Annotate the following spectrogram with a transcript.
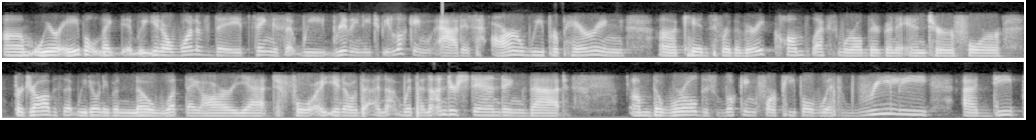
um, we're able, like, you know, one of the things that we really need to be looking at is are we preparing uh, kids for the very complex world they're going to enter for for jobs that we don't even know what they are yet, for you know, the, with an understanding that um, the world is looking for people with really uh, deep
